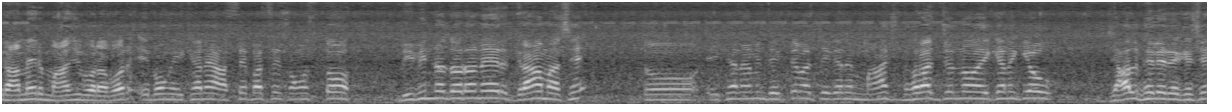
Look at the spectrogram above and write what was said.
গ্রামের মাঝ বরাবর এবং এখানে আশেপাশে সমস্ত বিভিন্ন ধরনের গ্রাম আছে। তো এখানে আমি দেখতে পাচ্ছি এখানে মাছ ধরার জন্য এখানে কেউ জাল ফেলে রেখেছে।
